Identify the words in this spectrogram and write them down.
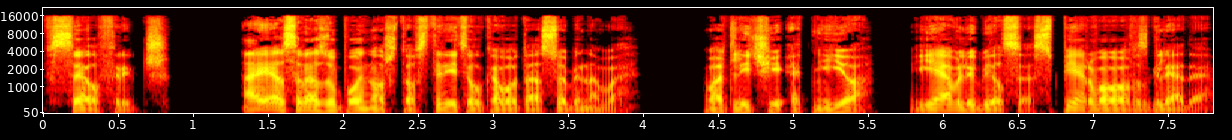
в Селфридж, а я сразу понял, что встретил кого-то особенного. В отличие от нее, я влюбился с первого взгляда.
